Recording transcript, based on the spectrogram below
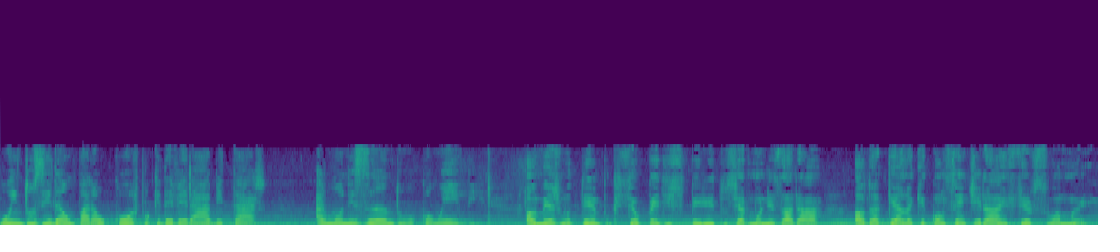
o induzirão para o corpo que deverá habitar, harmonizando-o com ele. Ao mesmo tempo que seu perispírito se harmonizará ao daquela que consentirá em ser sua mãe.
